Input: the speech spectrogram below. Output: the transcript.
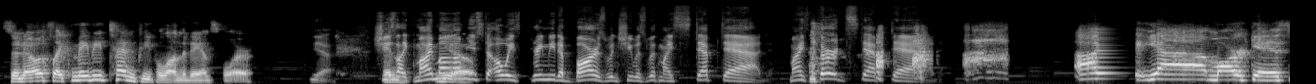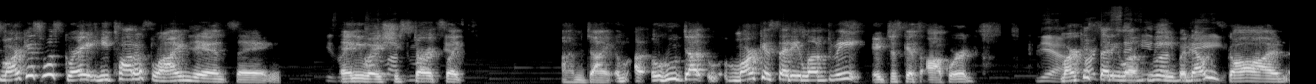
So now it's like maybe ten people on the dance floor. Yeah. She's And, like, my you mom know- used to always bring me to bars when she was with my stepdad, my third stepdad. I yeah, Marcus. Marcus was great. He taught us line dancing. Like, Anyway, she loved starts, like, I'm dying. Um, uh, who does? Marcus said he loved me. It just gets awkward. yeah. Marcus, said he loved me, but now he's gone.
